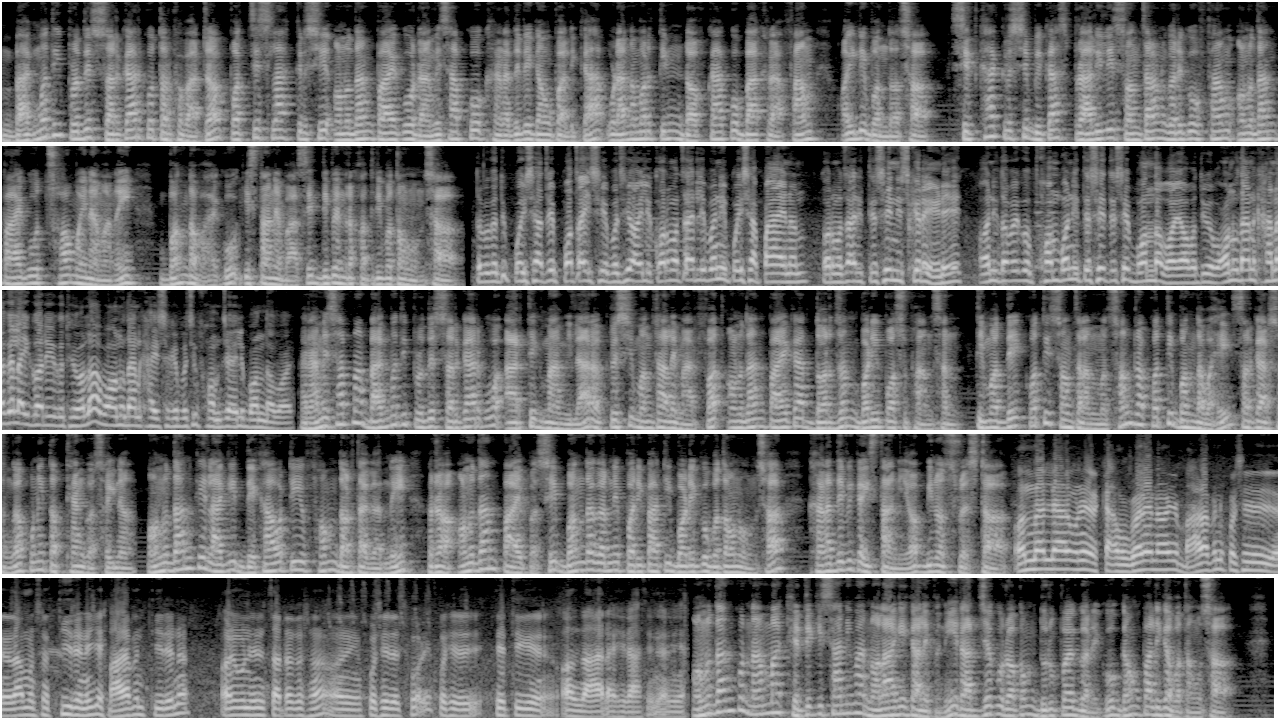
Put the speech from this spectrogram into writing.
बागमती प्रदेश सरकारको तर्फबाट पच्चिस लाख कृषि अनुदान पाएको रामेछापको खाँडादेवी गाउँपालिका वडा नम्बर तीन डफकाको बाख्रा फार्म अहिले बन्द छ। सितखा कृषि विकास प्रणालीले सञ्चालन गरेको फार्म अनुदान पाएको छ महिनामा नै बन्द भएको स्थानीयवासी दिपेन्द्र खत्री बताउनुहुन्छ। तपाईँको त्यो पैसा चाहिँ पचाइसकेपछि अहिले कर्मचारीले पनि पैसा पाएनन्। कर्मचारी त्यसै निस्केर हिँडे। अनि तपाईँको फर्म पनि त्यसै त्यसै बन्द भयो। अब त्यो अनुदान खानकै लागि गरिएको थियो होला। अब अनुदान खाइसकेपछि फर्म चाहिँ अहिले बन्द भयो। रामेछापमा बागमती प्रदेश सरकारको आर्थिक मामिला र कृषि मन्त्रालय मार्फत अनुदान पाएका दर्जन बढी पशु फार्म छन्। तीमध्ये कति सञ्चालनमा छन् र कति बन्द भए सरकारसँग कुनै तथ्याङ्क छैन। अनुदानकै लागि देखावटी फर्म दर्ता गर्ने र अनुदान पाएपछि बन्द गर्ने परिपाटी बढेको बताउनुहुन्छ खानादेवीका स्थानीय विनोद श्रेष्ठ। अनुदान ल्याएर उनीहरू काम गरेन यो भाडा पनि कसै राम्रोसँग तिरेन कि? भाडा पनि तिरेन अनि उनीहरू चटक्क छ अनि कसैले छोडे कसैले त्यति अल्झा राखिरहेको छ अनुदानको नाममा खेती किसानीमा नलागेकाले पनि राज्यको रकम दुरुपयोग गरेको गाउँपालिका बताउँछ।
